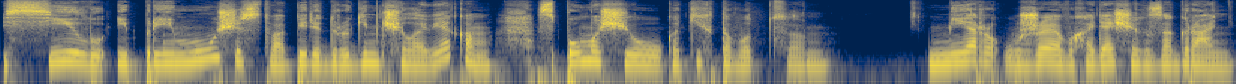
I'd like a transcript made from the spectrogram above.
силу и преимущество перед другим человеком с помощью каких-то вот э, мер, уже выходящих за грань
